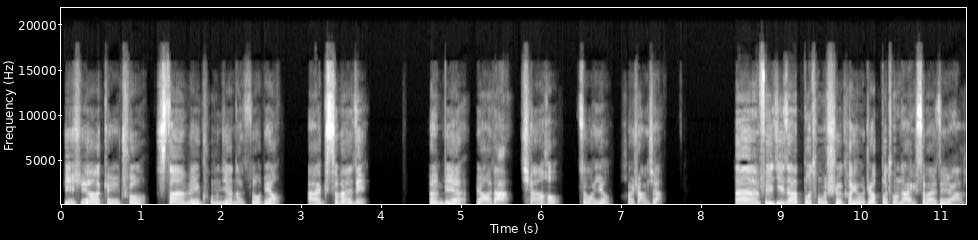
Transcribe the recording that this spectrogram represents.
必须要给出三维空间的坐标 x、y、z，分别表达前后、左右和上下。但飞机在不同时刻有着不同的 x、y、z 啊，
